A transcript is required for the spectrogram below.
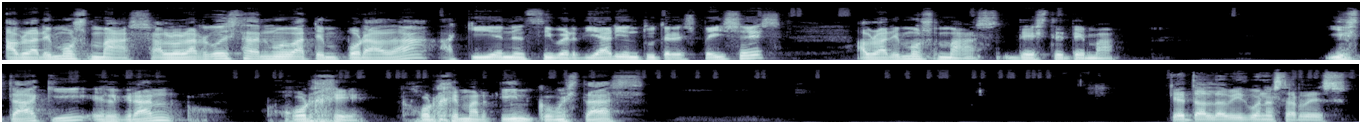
Hablaremos más a lo largo de esta nueva temporada aquí en el Ciberdiario, en Twitter Spaces. Hablaremos más de este tema. Y está aquí el gran Jorge. Jorge Martín, ¿cómo estás? ¿Qué tal, David? Buenas tardes.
